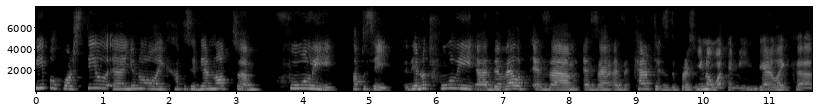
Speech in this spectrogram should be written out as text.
people who are still, uh, you know, like how to say, they're not um, fully how to say they're not fully uh, developed as um as a as a character as the person. You know what i mean. They're like uh,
